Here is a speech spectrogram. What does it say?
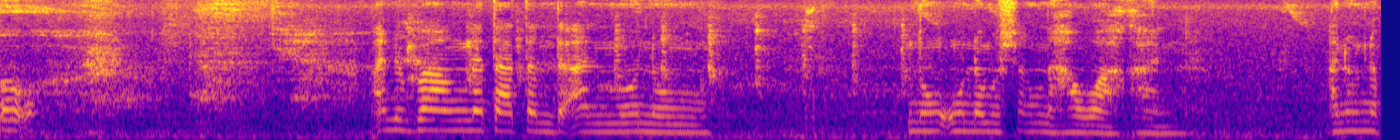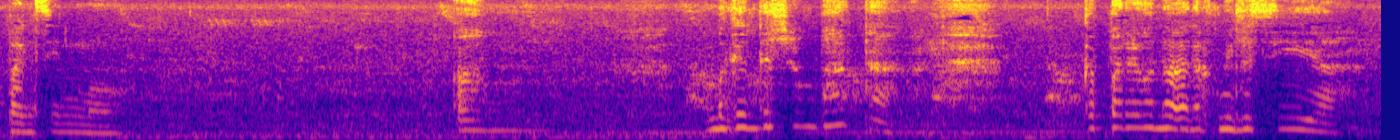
Oo. Ano ba ang natatandaan mo nung, nung una mo siyang nahawakan? Anong napansin mo? Um, maganda siyang bata. Kapareho ng anak ni Lucia.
